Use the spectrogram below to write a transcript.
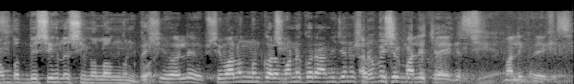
সম্পদ বেশি হলে সীমা লঙ্ঘন বেশি হলে সীমালঙ্ঘন করে মনে করে আমি যেন সবকিছুর মালিক হয়ে গেছি মালিক হয়ে গেছি।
